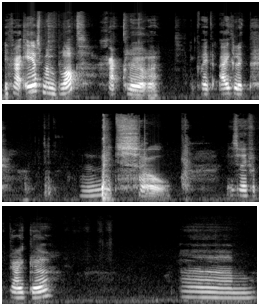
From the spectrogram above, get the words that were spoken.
ik ga eerst mijn blad ga kleuren. Ik weet eigenlijk niet zo. Eens even kijken. Um,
